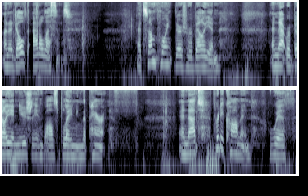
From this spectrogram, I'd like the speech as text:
an adult adolescence. At some point, there's rebellion, and that rebellion usually involves blaming the parent. And that's pretty common with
